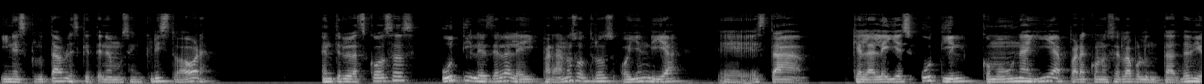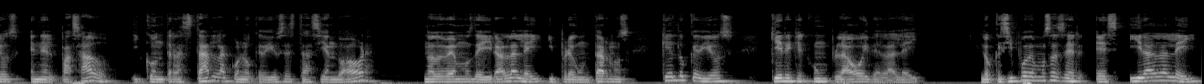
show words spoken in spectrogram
inescrutables que tenemos en Cristo ahora. Entre las cosas útiles de la ley para nosotros hoy en día eh, está que la ley es útil como una guía para conocer la voluntad de Dios en el pasado y contrastarla con lo que Dios está haciendo ahora. No debemos de ir a la ley y preguntarnos qué es lo que Dios quiere que cumpla hoy de la ley. Lo que sí podemos hacer es ir a la ley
